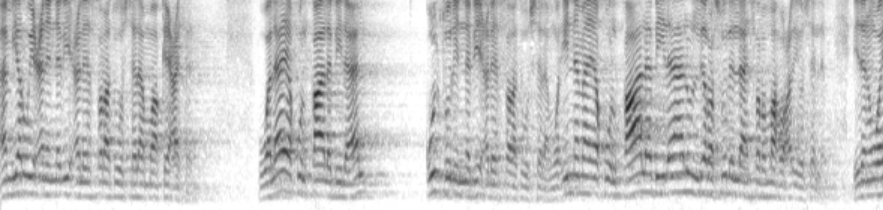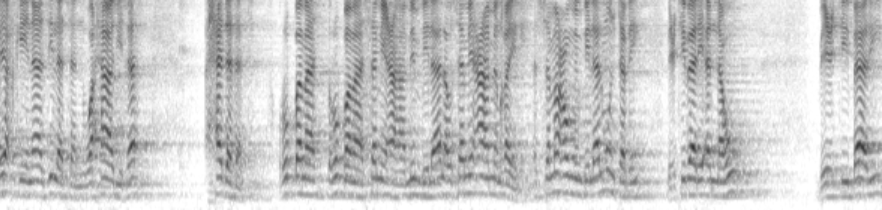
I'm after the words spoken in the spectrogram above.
أم يروي عن النبي عليه الصلاة والسلام واقعة؟ ولا يقول قال بلال قلت للنبي عليه الصلاة والسلام وإنما يقول قال بلال لرسول الله صلى الله عليه وسلم. إذن هو يحكي نازلة وحادثة حدثت. ربما ربما سمعها من بلال أو سمعها من غيره. السماع من بلال منتفي باعتبار أنه باعتبار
